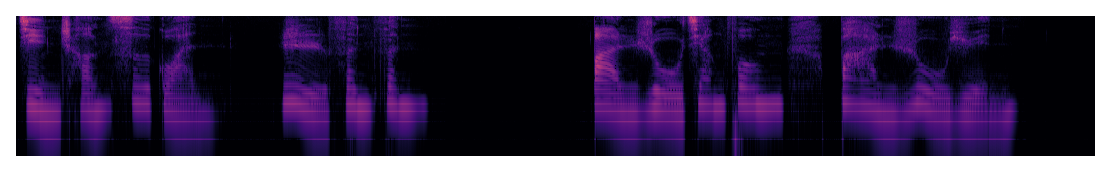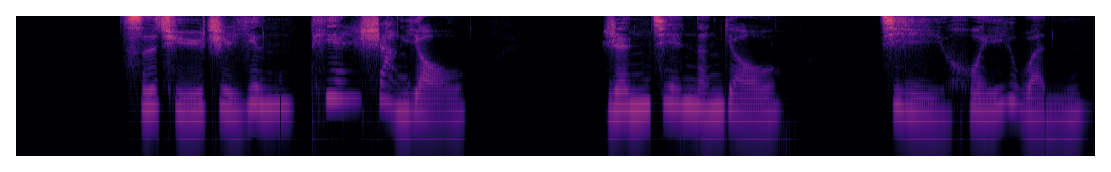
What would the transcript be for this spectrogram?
锦城丝管日纷纷，半入江风。半入云。此曲只应天上有，人间能有几回闻？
